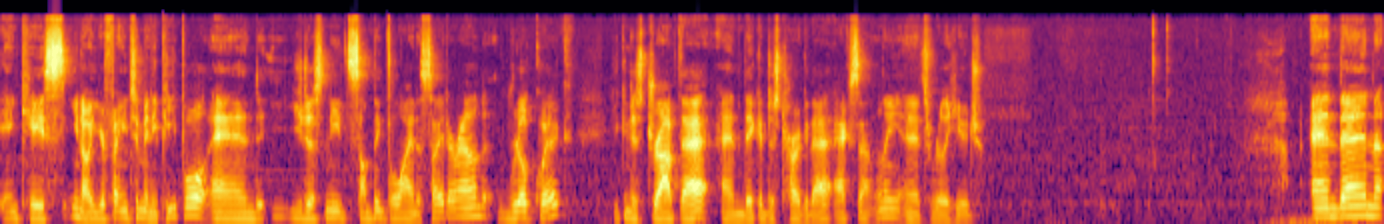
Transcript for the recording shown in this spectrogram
in case you know you're fighting too many people and you just need something to line of sight around real quick, you can just drop that, and they could just target that accidentally, and it's really huge. And then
